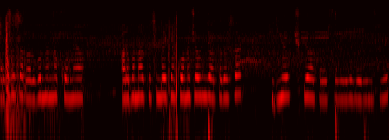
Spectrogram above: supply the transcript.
Arkadaşlar arabanın önüne arabanın arkasındayken korna çalınca arkadaşlar gidiyor çıkıyor arkadaşlar böyle gördüğünüz gibi.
